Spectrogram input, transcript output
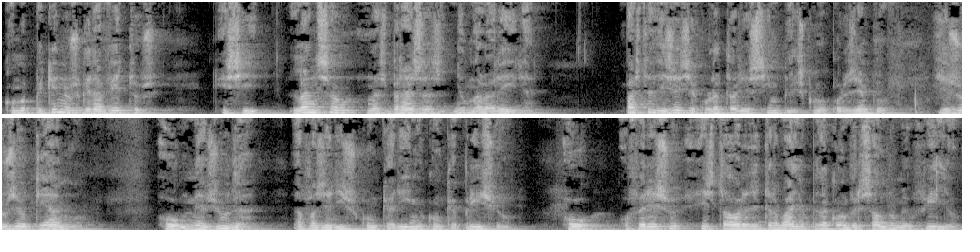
como pequenos gravetos que se lançam nas brasas de uma lareira. Basta dizer ejaculatórias simples, como por exemplo, Jesus, eu te amo, ou me ajuda a fazer isso com carinho, com capricho, ou ofereço esta hora de trabalho pela conversão do meu filho,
